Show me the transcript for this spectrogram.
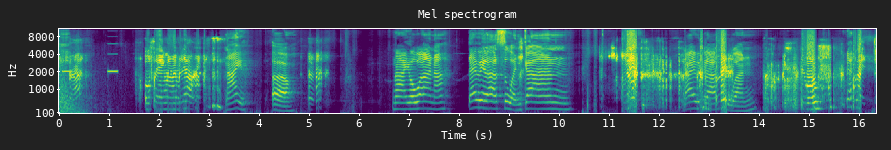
นี้ฮะโอ้แซงนายไปแล้วฮะนายเอ่อนายก็ว่านะ ได้เวลาสวนกัน ได้เวลาสวนเดี๋ยวเมื่อไหร่ใจ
